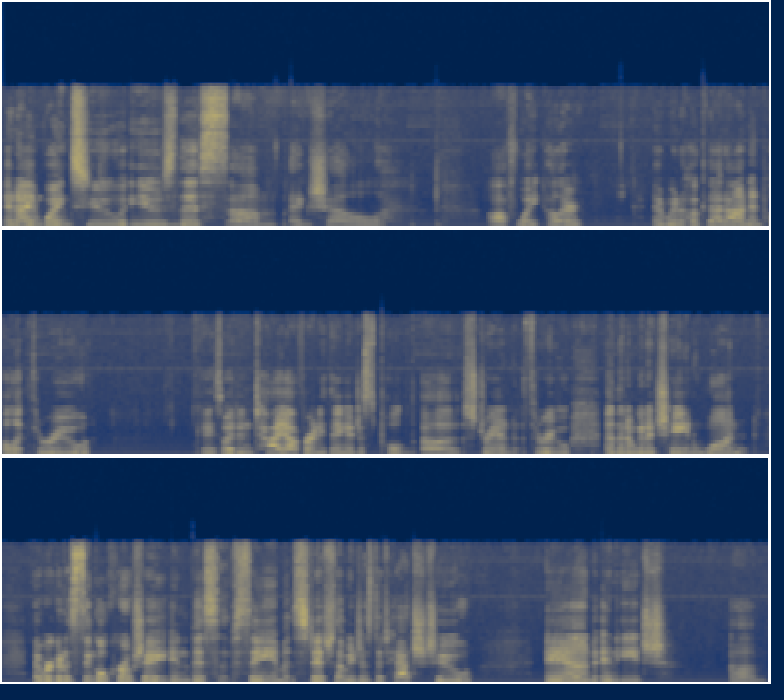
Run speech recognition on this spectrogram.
and I am going to use this um, eggshell off-white color. And we're going to hook that on and pull it through. Okay, so I didn't tie off or anything, I just pulled a strand through. And then I'm going to chain one, and we're going to single crochet in this same stitch that we just attached to, and in each um,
